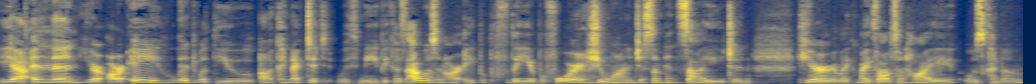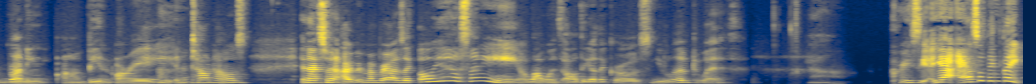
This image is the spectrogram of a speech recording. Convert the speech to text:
Yeah, and then your RA who lived with you uh, connected with me because I was an RA bef- the year before, and she wanted just some insight and hear like my thoughts on how I was kind of running, um, being an RA in a Mhm. townhouse. And that's when I remember I was like, oh yeah, Sunny, along with all the other girls you lived with. Yeah. Crazy. Yeah, I also think like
